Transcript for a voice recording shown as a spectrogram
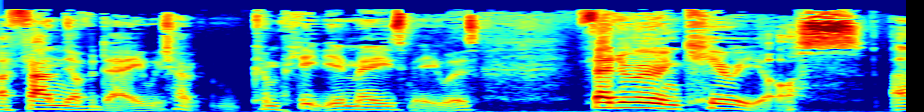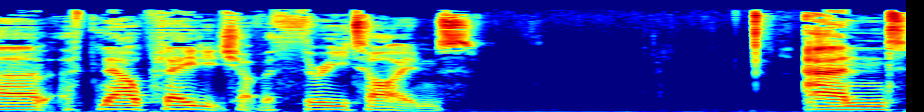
I, found the other day, which completely amazed me, was Federer and Kyrgios uh, have now played each other three times, and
